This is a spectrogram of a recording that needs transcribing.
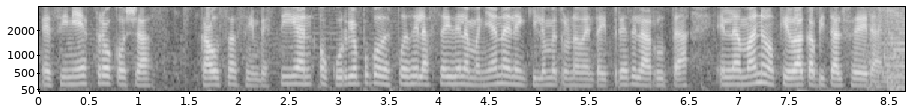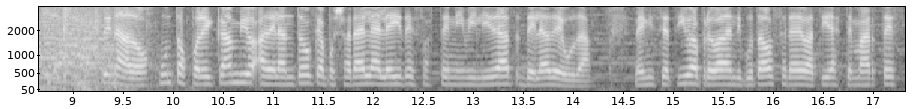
El siniestro, cuyas causas se investigan, ocurrió poco después de las 6 de la mañana en el kilómetro 93 de la ruta, en la mano que va a Capital Federal. Senado, Juntos por el Cambio, adelantó que apoyará la ley de sostenibilidad de la deuda. La iniciativa aprobada en diputados será debatida este martes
